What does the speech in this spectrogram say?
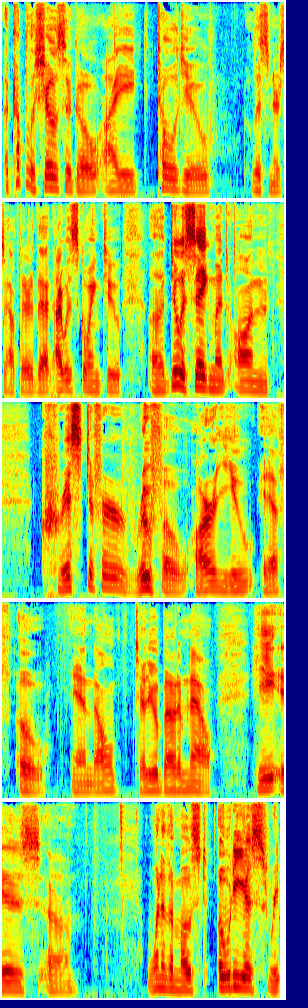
a couple of shows ago, I told you, listeners out there, that I was going to uh, do a segment on Christopher Rufo, R U F O, and I'll tell you about him now. He is um, one of the most odious re-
